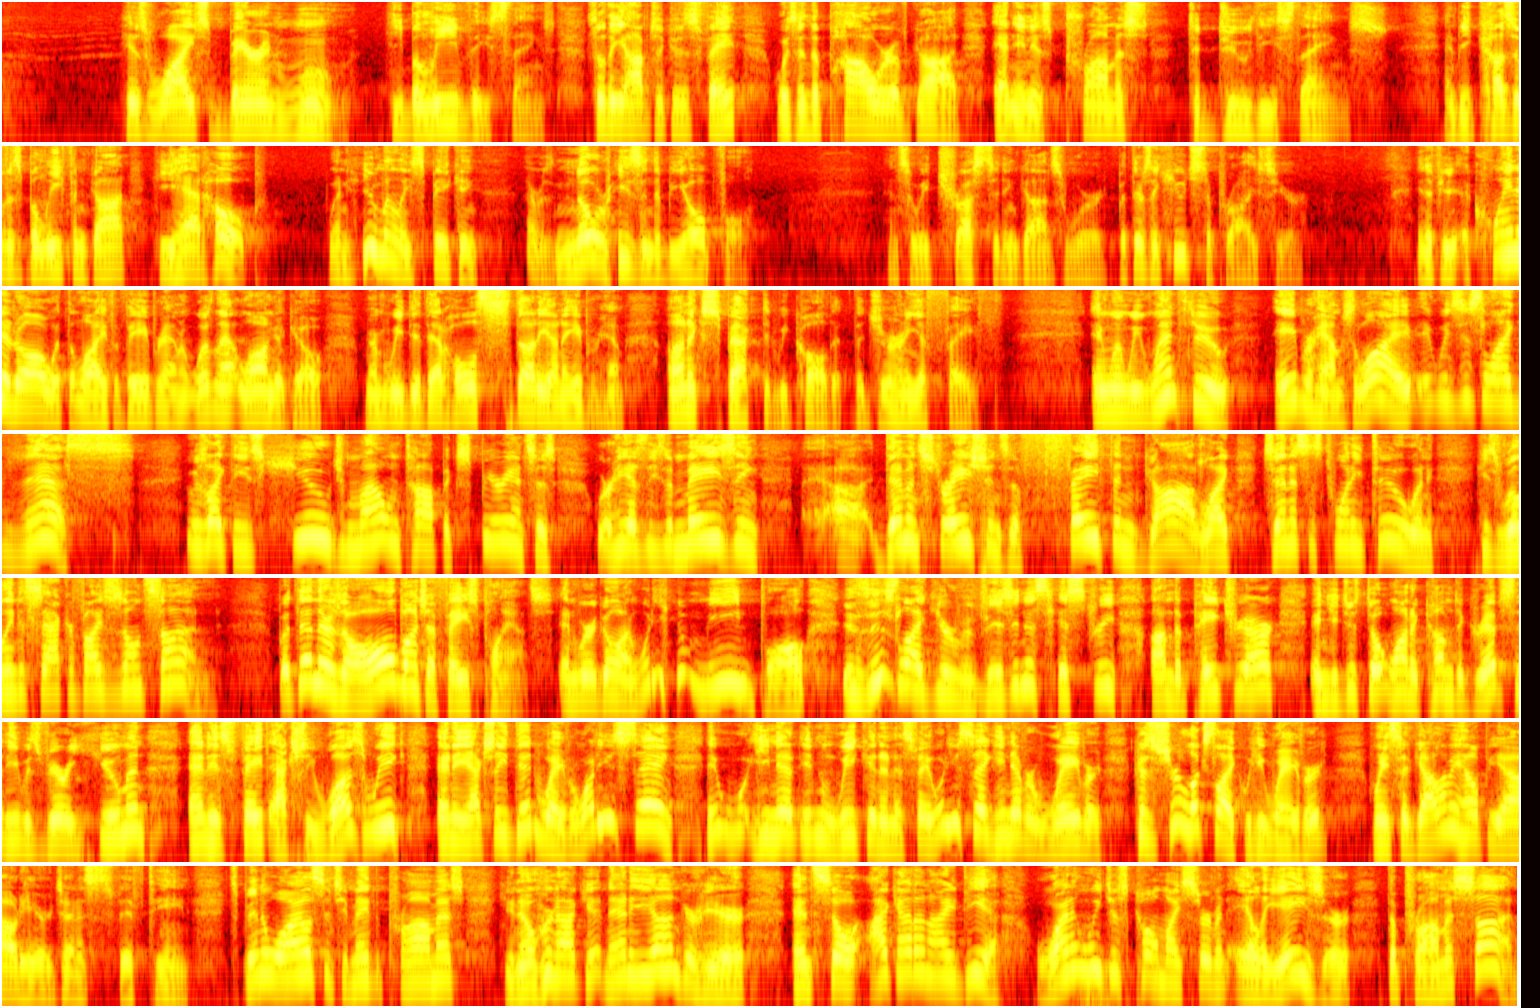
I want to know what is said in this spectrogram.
his wife's barren womb. He believed these things. So the object of his faith was in the power of God and in his promise to do these things. And because of his belief in God, he had hope when, humanly speaking, there was no reason to be hopeful. And so he trusted in God's word. But there's a huge surprise here. And if you're acquainted at all with the life of Abraham, it wasn't that long ago. Remember, we did that whole study on Abraham. Unexpected, we called it, the journey of faith. And when we went through Abraham's life, it was just like this. It was like these huge mountaintop experiences where he has these amazing uh, demonstrations of faith in God, like Genesis 22, when he's willing to sacrifice his own son. But then there's a whole bunch of face plants. And we're going, what do you mean, Paul? Is this like your revisionist history on the patriarch and you just don't want to come to grips that he was very human and his faith actually was weak and he actually did waver? What are you saying? It, he didn't weaken in his faith. What are you saying? He never wavered. Because it sure looks like he wavered when he said, God, let me help you out here, Genesis 15. It's been a while since you made the promise. You know, we're not getting any younger here. And so I got an idea. Why don't we just call my servant servant Eliezer the promised son.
